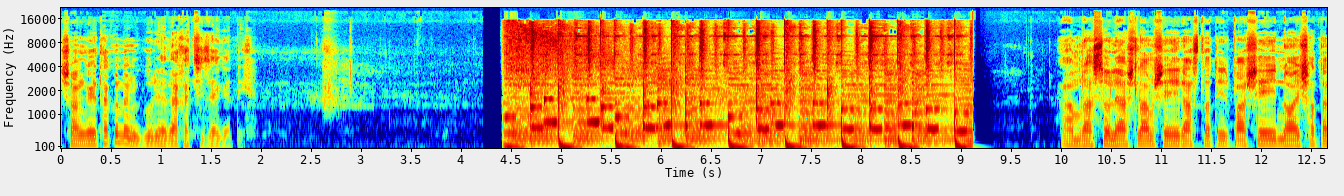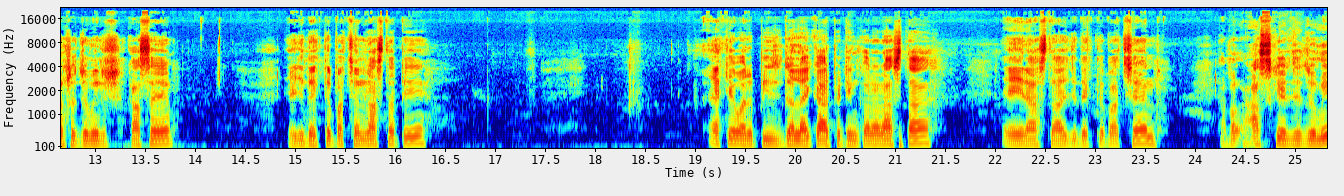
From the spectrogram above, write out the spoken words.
সঙ্গেই থাকুন, আমি ঘুরিয়ে দেখাচ্ছি জায়গাটি। আমরা চলে আসলাম সেই রাস্তাটির পাশেই, নয় শতাংশ জমির কাছে। এই যে দেখতে পাচ্ছেন রাস্তাটি। একেবারে পিচ ডালায় কার্পেটিং করা রাস্তা। এই রাস্তা যে দেখতে পাচ্ছেন, এবং আজকের যে জমি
